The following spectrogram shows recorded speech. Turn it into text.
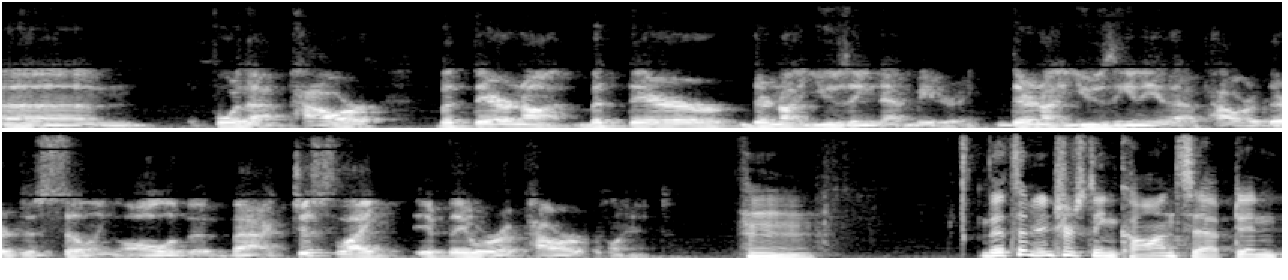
um, for that power. But they're not. But they're they're not using net metering. They're not using any of that power. They're just selling all of it back, just like if they were a power plant. Hmm. That's an interesting concept, and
